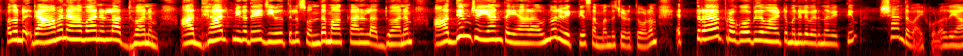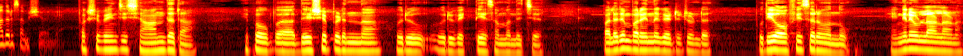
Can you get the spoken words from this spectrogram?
അപ്പം അതുകൊണ്ട് രാമനാവാനുള്ള അധ്വാനം ആധ്യാത്മികതയെ ജീവിതത്തിൽ സ്വന്തമാക്കാനുള്ള അധ്വാനം ആദ്യം ചെയ്യാൻ തയ്യാറാവുന്ന ഒരു വ്യക്തിയെ സംബന്ധിച്ചിടത്തോളം എത്ര പ്രകോപിതമായിട്ട് മുന്നിൽ വരുന്ന വ്യക്തിയും ശാന്തമായിക്കോളും. അതിൽ യാതൊരു സംശയവുമില്ല. പക്ഷെ വേഞ്ചി ശാന്തത ഇപ്പോൾ ദേഷ്യപ്പെടുന്ന ഒരു ഒരു വ്യക്തിയെ സംബന്ധിച്ച് പലരും പറയുന്നത് കേട്ടിട്ടുണ്ട്. പുതിയ ഓഫീസർ വന്നു. എങ്ങനെയുള്ള ആളാണ്?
